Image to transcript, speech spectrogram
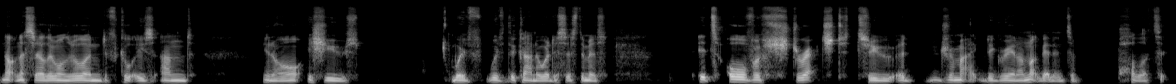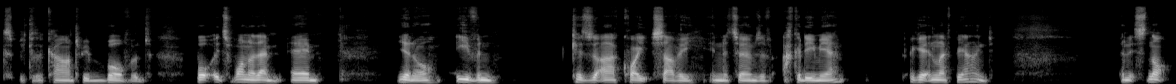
Not necessarily ones with learning difficulties and you know issues with with the kind of way the system is. It's overstretched to a dramatic degree, and I'm not getting into politics because I can't be bothered. But it's one of them. Um, you know, even kids that are quite savvy in the terms of academia are getting left behind. And it's not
